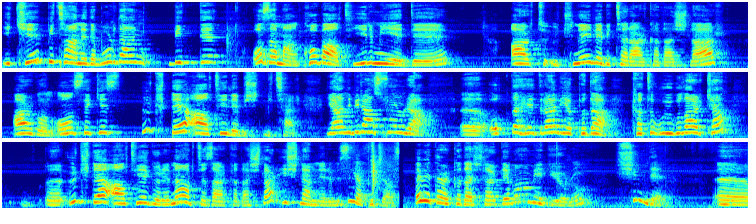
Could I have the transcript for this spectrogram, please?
2, bir tane de buradan bitti. O zaman kobalt 27 artı 3 ne ile biter arkadaşlar? Argon 18, 3d 6 ile biter. Yani biraz sonra e, oktahedral yapıda katı uygularken 3D 6'ya göre ne yapacağız arkadaşlar? İşlemlerimizi yapacağız. Evet arkadaşlar devam ediyorum. Şimdi e,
